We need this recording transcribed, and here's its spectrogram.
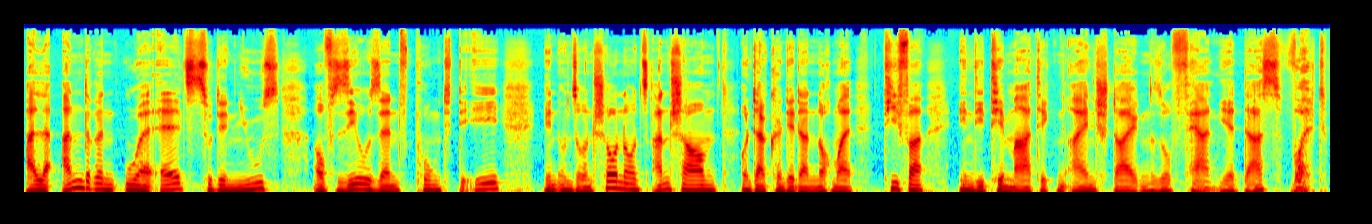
alle anderen URLs zu den News auf seosenf.de in unseren Show Notes anschauen. Und da könnt ihr dann nochmal tiefer in die Thematiken einsteigen, sofern ihr das wollt.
